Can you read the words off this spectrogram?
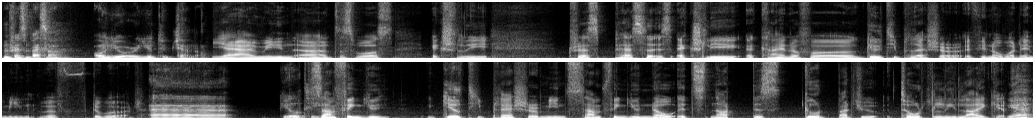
Trespasser on your YouTube channel. Yeah, I mean, uh, this was actually Trespasser is actually a kind of a guilty pleasure, if you know what I mean with the word. Uh, guilty? Something you guilty pleasure means something you know it's not this good, but you totally like it. Yeah,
